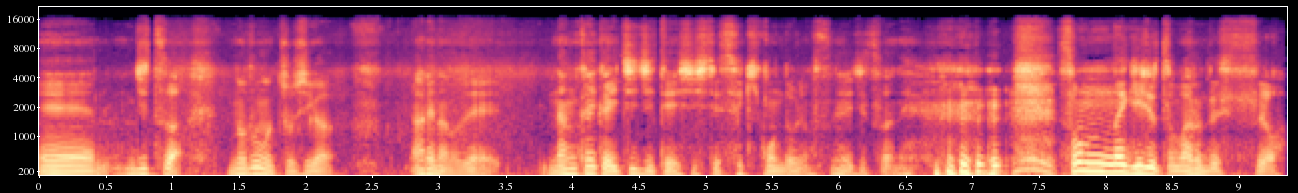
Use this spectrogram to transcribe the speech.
えー、実は、喉の調子があれなので、何回か一時停止して咳込んでおりますね、実はね。そんな技術もあるんですよ。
